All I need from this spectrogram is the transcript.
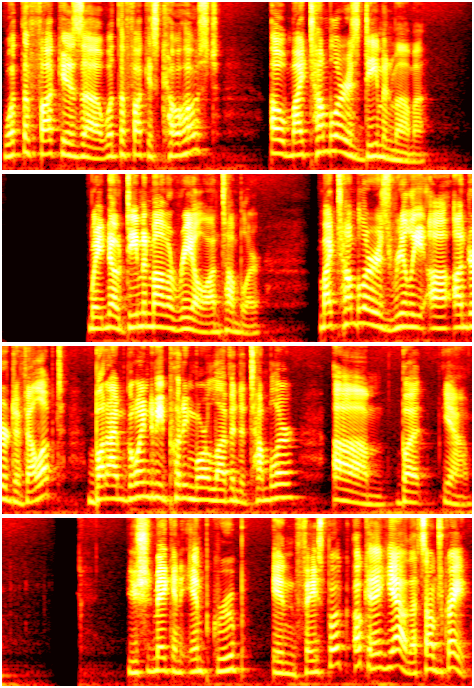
What the fuck is uh what the fuck is co-host? Oh, my Tumblr is Demon Mama. Wait, no, Demon Mama Real on Tumblr. My Tumblr is really uh, underdeveloped, but I'm going to be putting more love into Tumblr. Um, but yeah. You should make an imp group in Facebook? Okay, yeah, that sounds great.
